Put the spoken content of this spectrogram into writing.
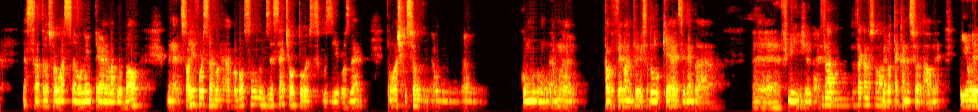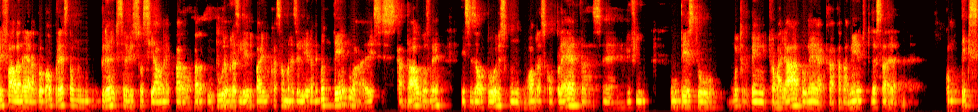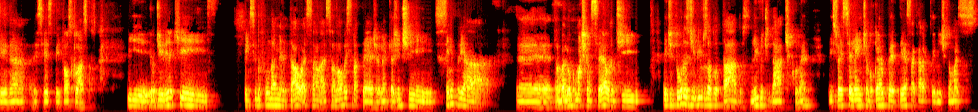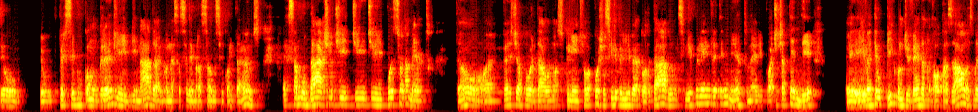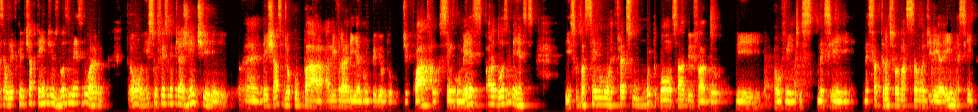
essa transformação né, interna na global, é, só reforçando, né? A Global são 17 autores exclusivos, né? Então, acho que isso é um, é um, é um como é uma estava vendo a entrevista do Lucchesi, né, da é, FNIJ, né, da Biblioteca Nacional. Biblioteca Nacional, né, e onde ele fala, né, a Global presta um grande serviço social, né, para, para a cultura brasileira e para a educação brasileira, né, mantendo a, esses catálogos, né, esses autores com obras completas, é, enfim, um texto muito bem trabalhado, né, acabamento, tudo essa é, como tem que ser, né, esse respeito aos clássicos. E eu diria que tem sido fundamental essa essa nova estratégia, né, que a gente sempre a, é, trabalhou com uma chancela de editoras de livros adotados, livro didático, né? Isso é excelente. Eu não quero perder essa característica, mas eu eu percebo como um grande guinada nessa celebração dos 50 anos essa mudagem de, de, de posicionamento. Então, ao invés de abordar o nosso cliente, falar, poxa, esse livro, livro é adotado, esse livro ele é entretenimento, né? Ele pode te atender, é, ele vai ter o pico de venda no volta às aulas, mas é um livro que ele te atende os 12 meses do ano. Então, isso fez com que a gente é, deixasse de ocupar a livraria num período de 4, 5 meses para 12 meses. Isso está sendo um reflexo muito bom, sabe, Fábio e ouvintes, nesse, nessa transformação, eu diria aí, nesse,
